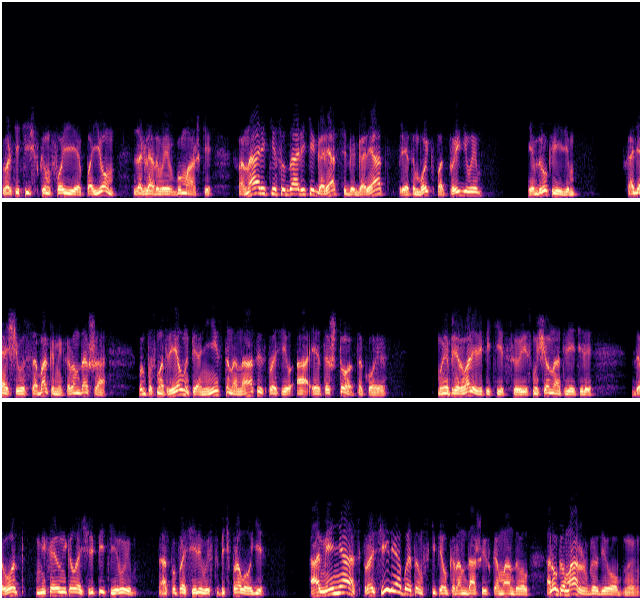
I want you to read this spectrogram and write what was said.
в артистическом фойе, поем, заглядывая в бумажки. Фонарики, сударики, горят себе, горят, при этом бойко подпрыгиваем. И вдруг видим входящего с собаками карандаша. Он посмотрел на пианиста, на нас и спросил, «А это что такое?» Мы прервали репетицию и смущенно ответили, «Да вот, Михаил Николаевич, репетируем. Нас попросили выступить в прологе». «А меня спросили об этом?» — вскипел карандаш и скомандовал. «А ну-ка марш в гардеробную».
